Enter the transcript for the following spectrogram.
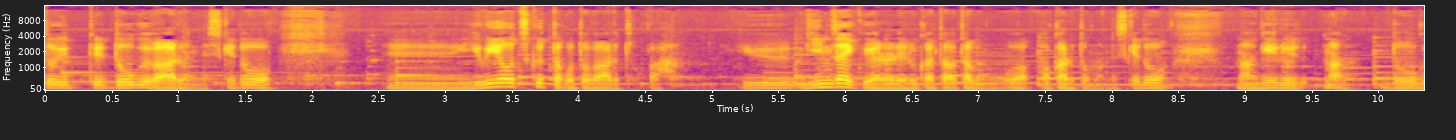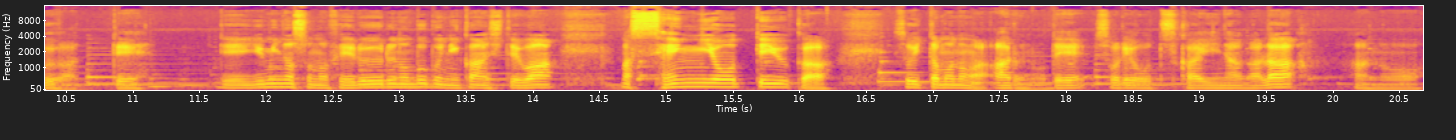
といって道具があるんですけど、えー、指輪を作ったことがあるとかいう銀細工やられる方は多分分かると思うんですけど曲げる、まあ、道具があってで弓のそのフェルールの部分に関しては、まあ、専用っていうかそういったものがあるのでそれを使いながらあの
